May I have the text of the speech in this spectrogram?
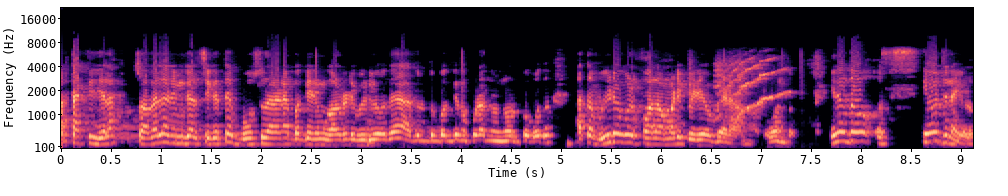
ಅರ್ಥ ಆಗ್ತಿದೆಯಲ್ಲ? ಸೊ ಅವೆಲ್ಲ ನಿಮ್ಗೆ ಅಲ್ಲಿ ಸಿಗುತ್ತೆ. ಭೂ ಸುಧಾರಣೆ ಬಗ್ಗೆ ನಿಮ್ಗೆ ಆಲ್ರೆಡಿ ವಿಡಿಯೋ ಇದೆ. ಅದ್ರದ್ದು ಬಗ್ಗೆನೂ ಕೂಡ ನೀವು ನೋಡ್ಕೋಬಹುದು ಅಥವಾ ವಿಡಿಯೋಗಳು ಫಾಲೋ ಮಾಡಿ ವಿಡಿಯೋ ಬೇಡ ಒಂದು. ಇನ್ನೊಂದು ಯೋಜನೆಗಳು.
